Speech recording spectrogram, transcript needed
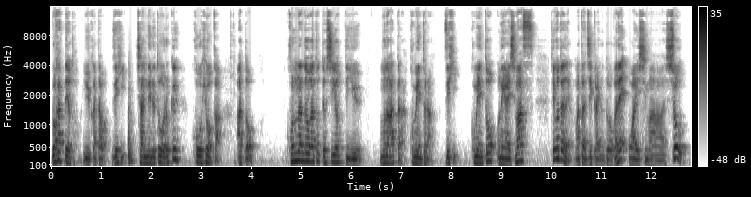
分かったよという方は、ぜひ、チャンネル登録、高評価、あと、こんな動画撮ってほしいよっていうものがあったら、コメント欄、ぜひ、コメントをお願いします。ということで、また次回の動画でお会いしましょう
